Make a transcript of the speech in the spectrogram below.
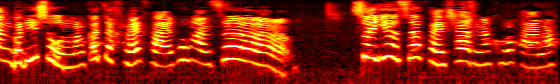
งานบอดี้สูทมันก็จะคล้ายๆ พวกงานเสื้อ เสื้อยืดเสื้อแฟชั่นนะคุณลูกค้าเนาะ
